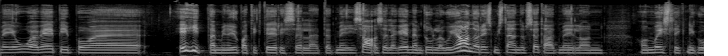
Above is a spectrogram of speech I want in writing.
meie uue veebipoe ehitamine juba dikteeris selle, et, et me ei saa sellega ennem tulla kui jaanuaris, mis tähendab seda, et meil on on mõistlik nagu,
